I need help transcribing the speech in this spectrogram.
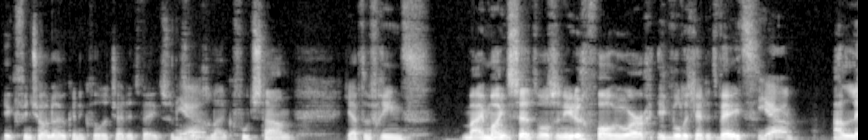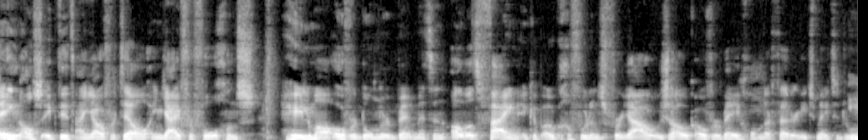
ik vind jou leuk en ik wil dat jij dit weet, zodat Ja. we op gelijke voet staan. Je hebt een vriend. Mijn mindset was in ieder geval heel erg: ik wil dat jij dit weet. Ja. Alleen als ik dit aan jou vertel en jij vervolgens helemaal overdonderd bent met een: oh wat fijn, ik heb ook gevoelens voor jou, zou ik overwegen om daar verder iets mee te doen.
